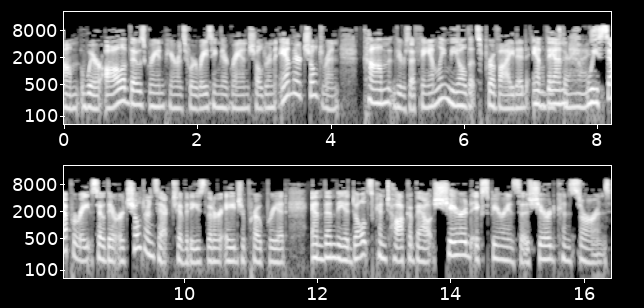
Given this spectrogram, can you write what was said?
um, where all of those grandparents who are raising their grandchildren and their children come. There's a family meal that's provided, and Oh, that's then nice. we separate so there are children's activities that are age appropriate, and then the adults can talk about shared experiences, shared concerns,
